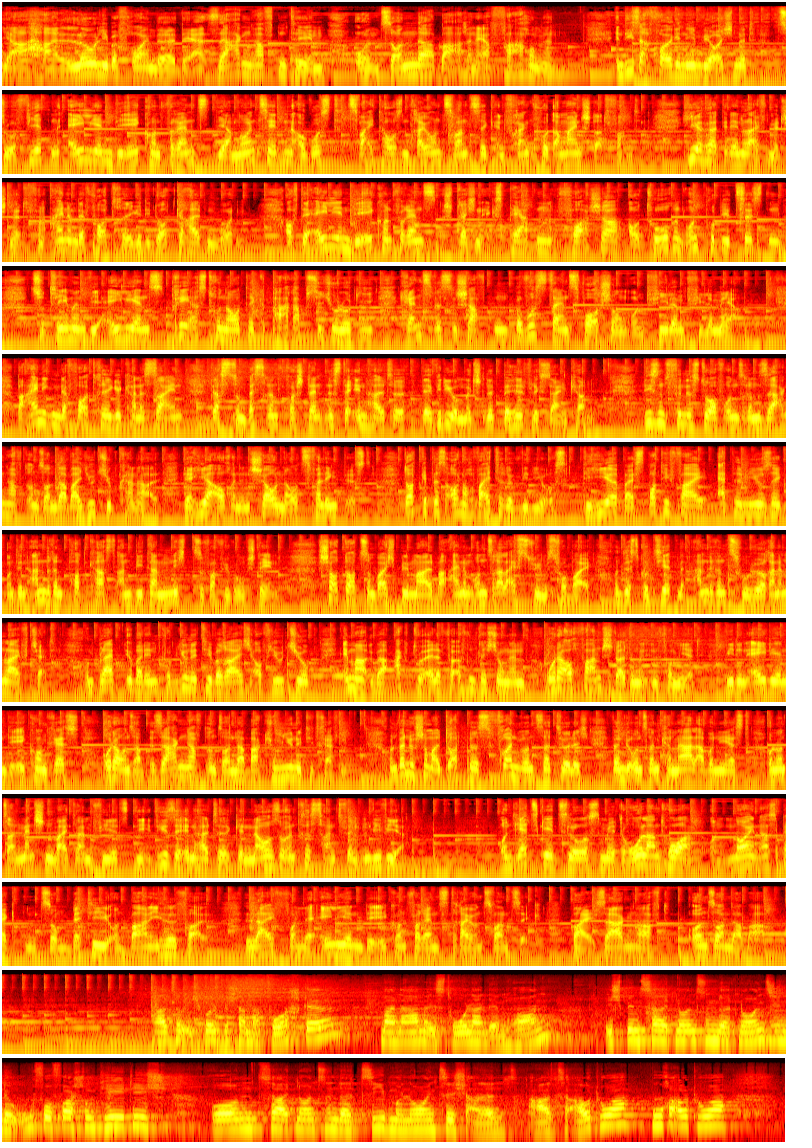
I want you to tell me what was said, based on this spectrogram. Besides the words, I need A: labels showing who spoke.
A: Ja, hallo liebe Freunde der sagenhaften Themen und sonderbaren Erfahrungen. In dieser Folge nehmen wir euch mit zur vierten Alien.de Konferenz, die am 19. August 2023 in Frankfurt am Main stattfand. Hier hört ihr den Live-Mitschnitt von einem der Vorträge, die dort gehalten wurden. Auf der Alien.de Konferenz sprechen Experten, Forscher, Autoren und Publizisten zu Themen wie Aliens, Präastronautik, Parapsychologie, Grenzwissenschaften, Bewusstseinsforschung und vielem, vielem mehr. Bei einigen der Vorträge kann es sein, dass zum besseren Verständnis der Inhalte der Videomitschnitt behilflich sein kann. Diesen findest du auf unserem Sagenhaft und Sonderbar YouTube-Kanal, der hier auch in den Show Notes verlinkt ist. Dort gibt es auch noch weitere Videos, die hier bei Spotify, Apple Music und den anderen Podcast-Anbietern nicht zur Verfügung stehen. Schaut dort zum Beispiel mal bei einem unserer Livestreams vorbei und diskutiert mit anderen Zuhörern im Live-Chat und bleibt über den Community-Bereich auf YouTube immer über aktuelle Veröffentlichungen oder auch Veranstaltungen informiert, wie den Alien.de-Kongress oder unser sagenhaft und sonderbar Community-Treffen. Und wenn du schon mal dort bist, freuen wir uns natürlich, wenn du unseren Kanal abonnierst und uns an Menschen weiterempfiehlst, die diese Inhalte genauso interessant finden wie wir. Und jetzt geht's los mit Roland Horn und neuen Aspekten zum Betty und Barney Hill Fall. Live von der Alien.de Konferenz 23 bei Sagenhaft und Sonderbar.
B: Also ich wollte mich dann mal vorstellen. Mein Name ist Roland M. Horn. Ich bin seit 1990 in der UFO-Forschung tätig und seit 1997 als, als Autor, Buchautor.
